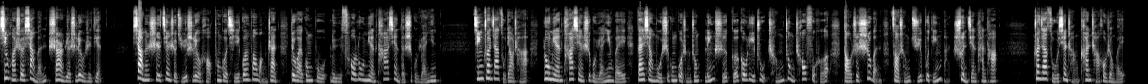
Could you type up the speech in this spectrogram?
新华社厦门十二月十六日电，厦门市建设局十六号通过其官方网站对外公布屡错路面塌陷的事故原因。经专家组调查，路面塌陷事故原因为该项目施工过程中临时隔构立柱承重超负荷，导致失稳，造成局部顶板瞬间坍塌。专家组现场勘查后认为，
